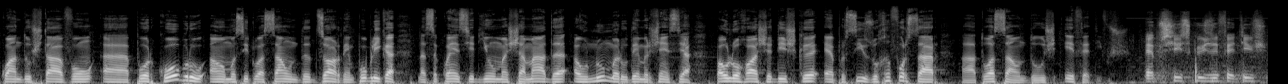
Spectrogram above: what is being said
quando estavam a pôr cobro a uma situação de desordem pública na sequência de uma chamada ao número de emergência. Paulo Rocha diz que é preciso reforçar a atuação dos efetivos. É preciso que os efetivos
